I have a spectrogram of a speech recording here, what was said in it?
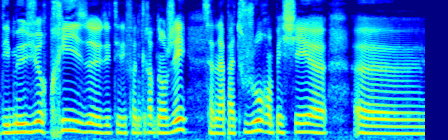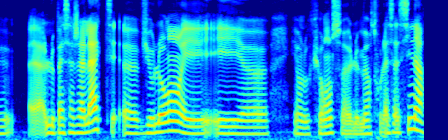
des, mesures prises, euh, des téléphones graves danger, ça n'a pas toujours empêché euh, le passage à l'acte violent et, en l'occurrence le meurtre ou l'assassinat.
